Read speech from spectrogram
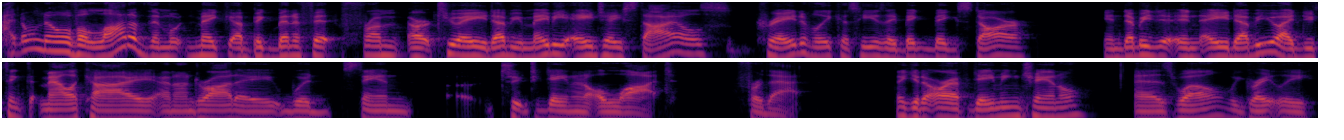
I don't know if a lot of them would make a big benefit from or to AEW. Maybe AJ Styles creatively because he is a big, big star in W in AEW. I do think that Malakai and Andrade would stand uh, to to gain a lot for that. Thank you to RF Gaming Channel as well. We greatly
